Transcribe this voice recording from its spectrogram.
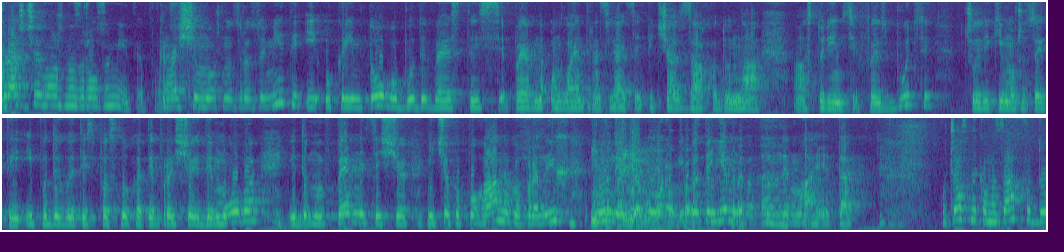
Краще можна зрозуміти. Просто. Краще можна зрозуміти, і окрім того, буде вестись певна онлайн-трансляція під час заходу на сторінці в Фейсбуці. Чоловіки можуть зайти і подивитись, послухати про що йде мова, і думаю, впевниться, що нічого поганого про них І ми не говоримо, і потаємного там немає. Так. Учасниками заходу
